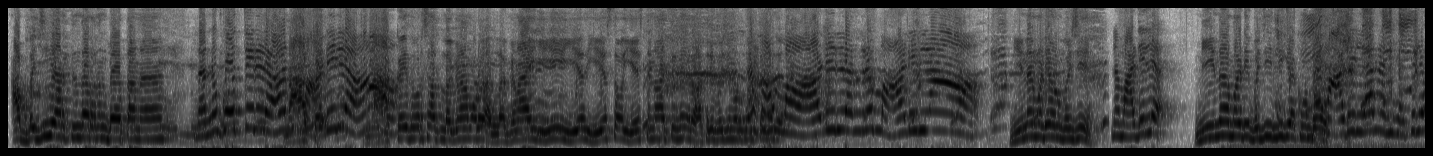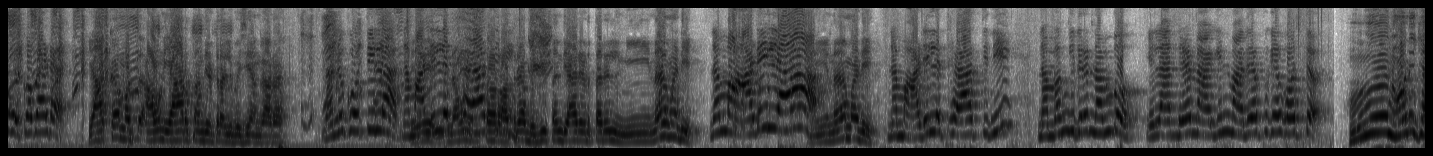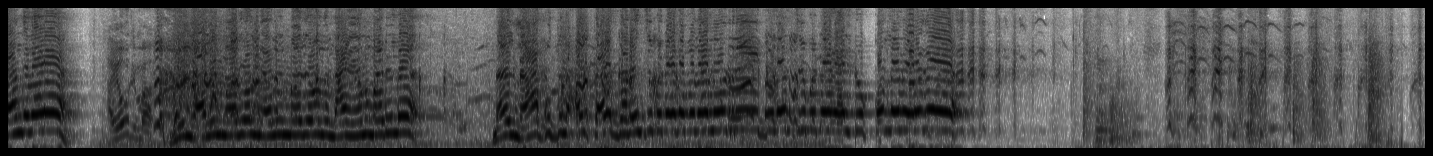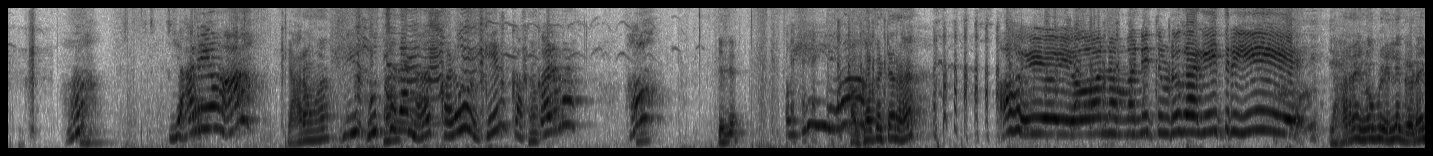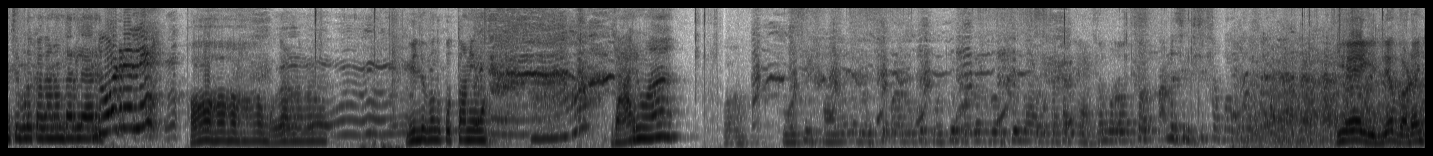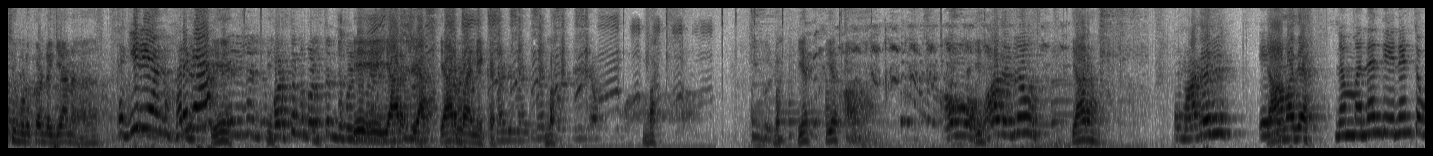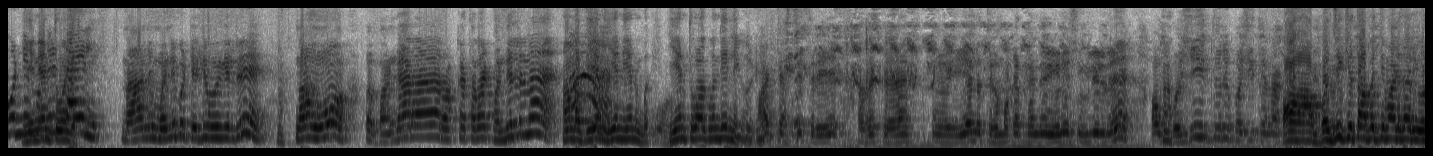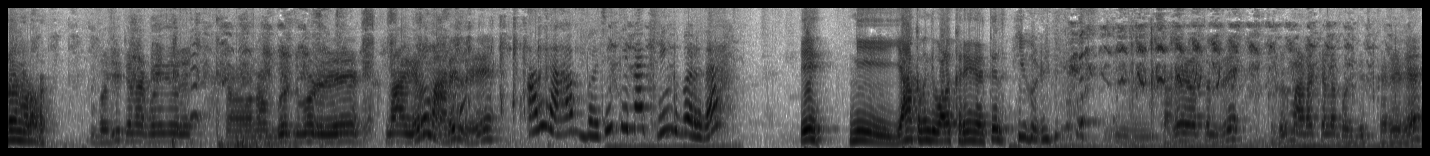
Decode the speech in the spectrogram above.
ಆ ಬಜ್ಜಿ ಯಾರು ತಿಂದಾರ ಅದನ್ನ ಬೆಳತಾನ? ನನಗ್ ಗೊತ್ತಿಲ್ಲ ನಾ ಮಾಡಿಲ್ಲ. ನಾಲ್ಕೈದು ವರ್ಷ ಆತ್ ಲಗ್ನ ಮಾಡುವ ಲಗ್ನ ಆಗಿ ಎಷ್ಟು ಏಸ್ ದಿನ ಆಗ್ತಿದ್ದೀನಿ ರಾತ್ರಿ ಬಜ್ಜಿ ಮಾಡ್ಕೊಂಡು ಮಾಡಿಲ್ಲ ಅಂದ್ರೆ ಮಾಡಿಲ್ಲ. ನೀನ ಮಾಡಿ ಅವ್ನ ಬಜ್ಜಿ? ನಾ ಮಾಡಿಲ್ಲ. ನೀನ ಮಾಡಿ ಬಜ್ಜಿ ಇಲ್ಲಿಗೆ ಹಾಕೊಂಡು ಮಾಡಿಲ್ಲ ನನ್ ಹೆಸರು ಹೋಗಬೇಡ. ಯಾಕ ಮತ್ತ ಅವ್ನ ಯಾರು ತಂದಿಟ್ರ ಅಲ್ಲಿ ಬಜ್ಜಿ ಹಂಗಾರ? ನನಗ್ ಗೊತ್ತಿಲ್ಲ ನಾ ಮಾಡಿಲ್ಲ ಅಂತ ನಾವು ಹೇಳಾತೀನಿ. ರಾತ್ರಿ ಬಜ್ಜಿ ತಂದ ಯಾರು ಇಡ್ತಾರ ಇಲ್ಲಿ? ನೀನ ಮಾಡಿ. ನಾ ಮಾಡಿಲ್ಲ. ನೀನ ಮಾಡಿ. ನಾ ಮಾಡಿಲ್ಲ ಅಂತ ಹೇಳಾತೀನಿ ನಮ್ಮಂಗಿದ್ರೆ ನಂಬು. ಇಲ್ಲ ಅಂದ್ರೆ ಮ್ಯಾಗಿನ್ ಮಾದೇವಪ್ಪಗೆ ಗೊತ್ತು. ಹ್ಮ್ ನೋಡಿ ಹೆಂಗದ ಮ್ಯಾಲಿನ ಮಾದೇವ್ ಮ್ಯಾಲಿನ ಮಾಡಿ ಅಂದ್ರೆ ನಾ ಏನು ಮಾಡಿಲ್ಲ? ನಾ ಇಲ್ಲಿ ಮ್ಯಾಲ ಕೂತೀನಿ ಅಲ್ಲಿ ತಳ ಗಡಂಚಿ ಬಿಡ್ಯಾಡ ಬದ ನೋಡ್ರಿ. ಗಡಂಚಿ ಬಿಡ್ಯಾಡ ಅಲ್ಲಿ ಡುಕ್ಕೊಂಡ ಒಳಗೆ. ಯಾರೇ ಅವ? ಯಾರವ? ನೀ ಹುಚ್ಚದಾನ? ಕಳು ಏನ್ ಕಳ್ ಇಲ್ಲಿ ಅಯ್ಯಯ್ಯೋ. ಹಗ್ಗ ಕಟ್ಯಾರ ಅಯ್ಯಯ್ಯೋ ನಮ್ಮ ಮನೆ ತುಡುಗಾಗೈತ್ರಿ. ಯಾರ ಇನ್ನೊಬ್ರು ಇಲ್ಲೇ ಗಡಂಚಿ ಬಿಡ್ಕದಾನ ಅಂತಾರಲ್ಲ ಯಾರು ನೋಡ್ರಿ ಅಲ್ಲಿ. ಹಾ ಹಾ ಹಾ ಹಾ ಮಗ ಇಲ್ಲಿ ಬಂದು ಕೂತ ನೀವು. ಯಾರಿವ ಏ ಇಲ್ಲೇ ಗಡಂಚಿ ಬಿಡ್ಕೊಂಡಾಗ್ಯಾನ ತೆಗೀರಿ ಅವನು ಹೊರಗೆ. ಏ ಬರ್ತಾನೆ ಬರ್ತಾನೆ ಏ ಏ, ಯಾರ್ ಯಾರ್ ಯಾರ್ ಬಾ ನೀ ಕಡೆ. ಬಾ ಬಾ ಬಾ ಏ ಏ. ಯಾರ? ಮಾದೇವಿ ಏ, ಯಾ ಮಾದ್ಯ? ನಮ್ಮ ಮನೆಯಿಂದ ಏನೇನ್ ತಗೊಂಡಿ ಏನೇನ್ ಮೊದಲು ತಗೊಂಡಿ? ತಾಯಿಲಿ ನಾನ್ ನಿಮ್ ಮನಿ ಬಿಟ್ಟು ಎಲ್ಲಿ ಹೋಗಿಲ್ರಿ? ನಾವು ಬಂಗಾರ ರೊಕ್ಕ ತರಾಕ್ ಬಂದಿಲ್ರಿ ನಾ? ಹಾ ಮತ್ತೆ ಏನ್ ಏನ್ ಏನ್ ಬ- ಏನ್ ತೊಗೊಳಕ್ ಬಂದಿಲ್ಲಿ? ಹೊಟ್ಟೆ ಹಸ್ತಿತ್ರಿ ಅದಕ್ಕೆ ಏನು ತಿನ್ಬೇಕಂತ ಬಂದ್ವಿ ಏನೂ ಸಿಗ್ಲಿಲ್ರಿ. ಅವ್ ಬಜಿ ಇದ್ದು ರೀ ಬಜಿ ತಿನ್ನಾಕ. ಆ ಬಜ್ಜಿ ಕಿತಾಪತಿ ಮಾಡಿದಾರ ಇವ್ರ ನೋಡೋರು ಬಜಿ ತಿನ್ನಾಕ ಬಂದಿದ್ದೀವ್ರಿ ನಾವ್ ಬಿಟ್ಟು ನೋಡ್ರಿ. ನಾ ಏನು ಮಾಡಿಲ್ರಿ. ಅಲ್ಲ ಬಜಿ ತಿನ್ನಕ್ ಹಿಂಗ್ ಬರದ? ಏ ನೀ ಯಾಕೆ ಬಂದಿ ಒಳಗ್ ಕರೆ ಹೇಳ್ತಿಲ್ಲ ಕರೆ ಹೇಳ್ತಲ್ರಿ ಹುಡುಗ ಮಾಡಕ್ಕೆಲ್ಲ ಬಂದಿದ್ದು ಕರೆ ರೀ.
